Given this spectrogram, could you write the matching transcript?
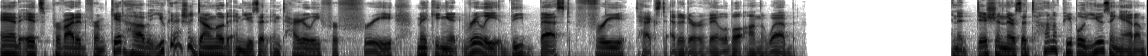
and it's provided from GitHub, you can actually download and use it entirely for free, making it really the best free text editor available on the web. In addition, there's a ton of people using Atom,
